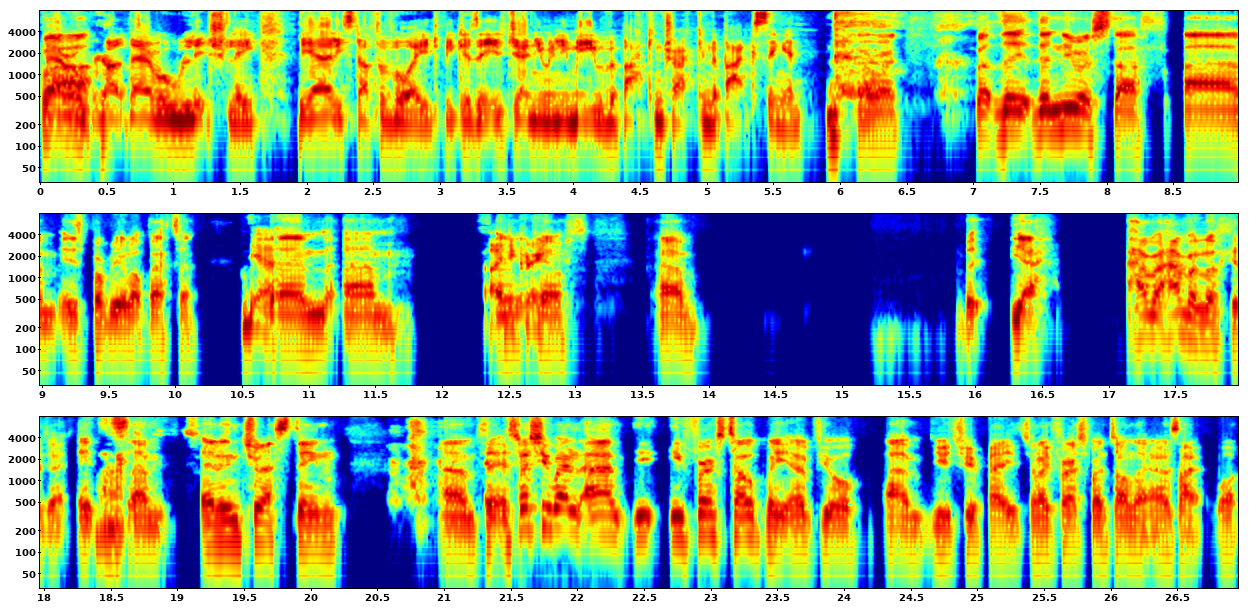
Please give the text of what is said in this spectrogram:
They're all But cut. They're all literally the early stuff. Avoid because it is genuinely me with a backing track in the back singing. all right, but the the newer stuff um is probably a lot better yeah, than um I'd anything agree. else. Um, but yeah, have a have a look at it. It's um an interesting um thing, especially when um you, you first told me of your um YouTube page when I first went on there. I was like, what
